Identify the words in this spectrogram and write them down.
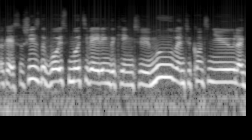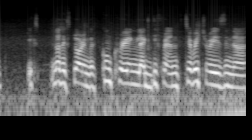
Okay, so she's the voice motivating the king to move and to continue, like, ex- not exploring, but conquering like different territories in, uh,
